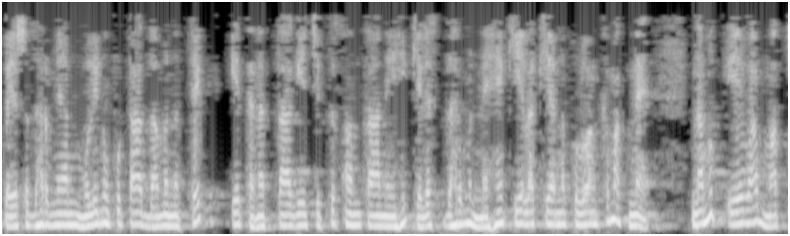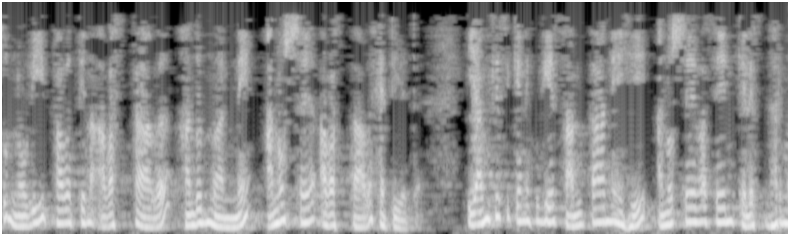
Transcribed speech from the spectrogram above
ක්ලේශ ධර්මයන් මුලින් උපුටා දමන තෙක් ඒ තනත්තාගේ චිත්තසංතානෙහි කෙලස් ධර්ම නැහැ කියලා කියන්න පුළුවන් කමක් නැහැ. නමුත් ඒවා මතු නොවි පවතින අවස්ථාව හඳුන්වන්නේ අනුස්සය අවස්ථාව හැටියට. යම්කිසි කෙනෙකුගේ సంతානෙහි අනුස්සය වශයෙන් කෙලෙස් ධර්ම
